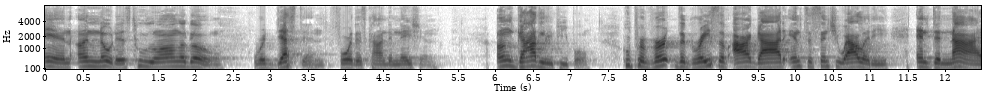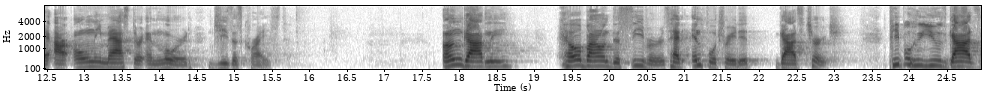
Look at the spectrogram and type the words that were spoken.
in unnoticed who long ago were destined for this condemnation. Ungodly people who pervert the grace of our God into sensuality and deny our only Master and Lord, Jesus Christ. Ungodly, hell-bound deceivers had infiltrated God's church. People who use God's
